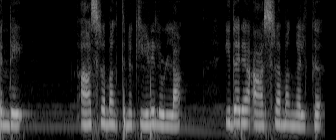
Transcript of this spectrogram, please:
തന്റെ ആശ്രമത്തിനു കീഴിലുള്ള ഇതര ആശ്രമങ്ങൾക്ക്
